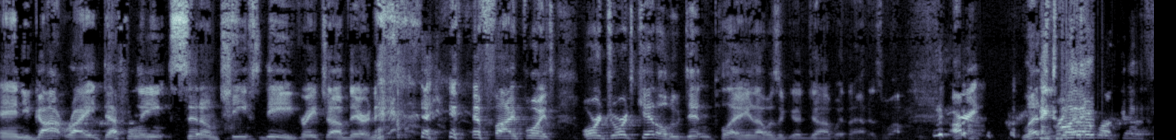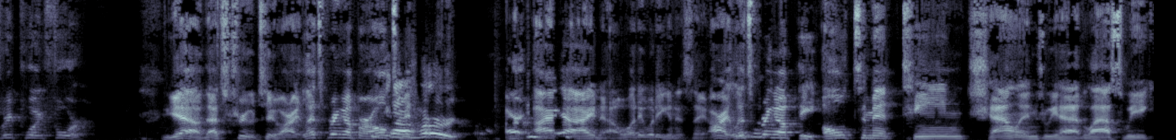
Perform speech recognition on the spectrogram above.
And you got right, definitely Sidham, Chiefs D. Great job there. Five points. Or George Kittle, who didn't play. That was a good job with that as well. All right, let's And bring Clyde up Edwards got a three point four. Yeah, that's true too. All right, let's bring up our He ultimate. got hurt. All right, I, I know. What, what are you going to say? All right, let's bring up the ultimate team challenge we had last week.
